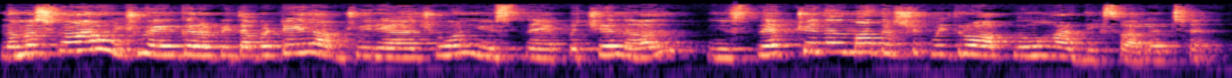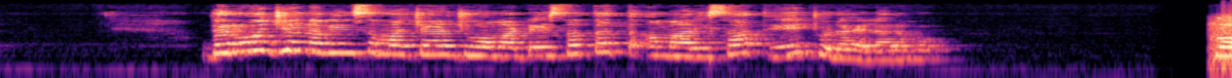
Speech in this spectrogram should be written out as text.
નમસ્કાર, હું છું એન્કર અર્પિતા પટેલ. આપ જોઈ રહ્યા છો news snap channel. News snap ચેનલમાં દર્શક મિત્રો, આપનું હાર્દિક સ્વાગત છે. દરરોજ નવીન સમાચાર જોવા માટે સતત અમારી સાથે જોડાયેલા રહો. તો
